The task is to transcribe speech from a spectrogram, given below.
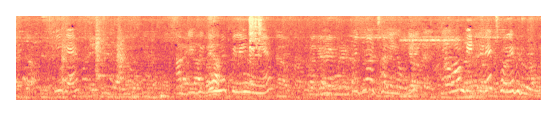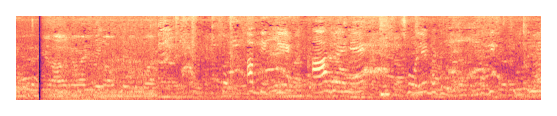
ठीक है। आप देख सकते हैं फिलिंग नहीं है तो इतना अच्छा नहीं होंगे। तो हम वेट करें छोले भटूरे में तो अब देखिए, आ गए हैं छोले भटूरे। अभी इतने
